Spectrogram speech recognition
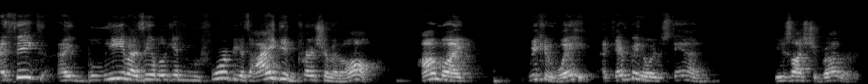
I think I believe I was able to get him move forward because I didn't pressure him at all. I'm like, we can wait. Like everybody will understand. You just lost your brother.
